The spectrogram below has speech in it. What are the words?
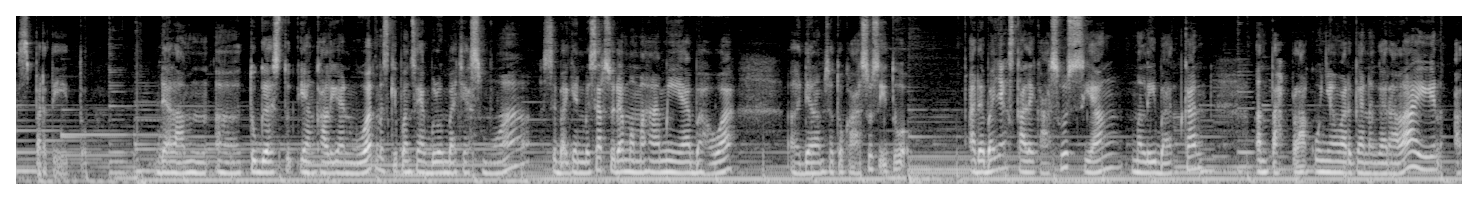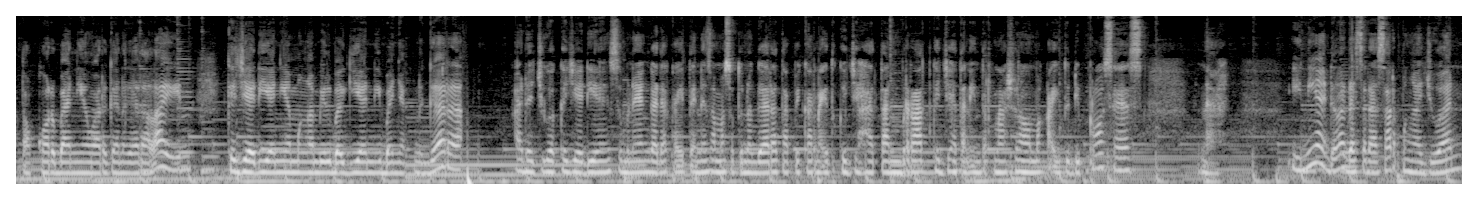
Seperti itu dalam uh, tugas yang kalian buat meskipun saya belum baca semua sebagian besar sudah memahami ya bahwa uh, dalam satu kasus itu ada banyak sekali kasus yang melibatkan entah pelakunya warga negara lain atau korbannya warga negara lain kejadiannya mengambil bagian di banyak negara ada juga kejadian yang sebenarnya nggak ada kaitannya sama satu negara tapi karena itu kejahatan berat kejahatan internasional maka itu diproses nah ini adalah dasar-dasar pengajuan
